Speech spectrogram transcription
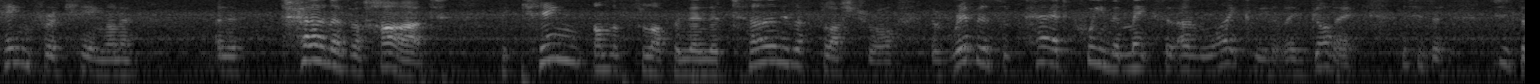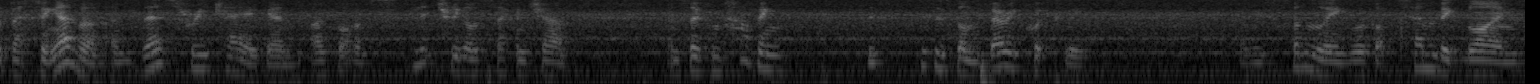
King for a king on a on a turn of a heart. The king on the flop, and then the turn is a flush draw. The river's a paired queen that makes it unlikely that they've got it. This is a this is the best thing ever. And there's 3k again. I've got I've literally got a second chance. And so from having this this has gone very quickly. And we suddenly we've got 10 big blinds.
